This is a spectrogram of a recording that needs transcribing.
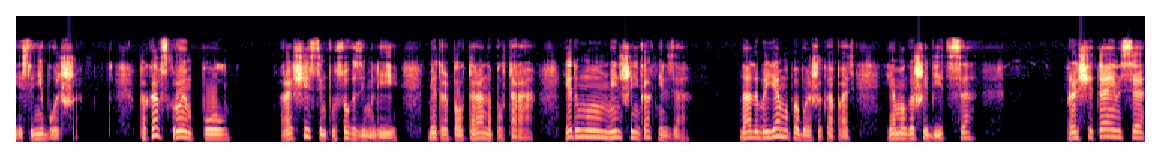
Если не больше. Пока вскроем пол, расчистим кусок земли, метра полтора на полтора. Я думаю, меньше никак нельзя. Надо бы яму побольше копать. Я мог ошибиться. Просчитаемся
